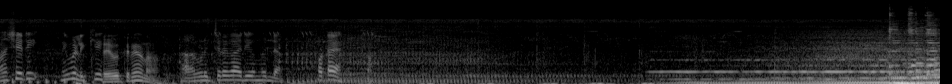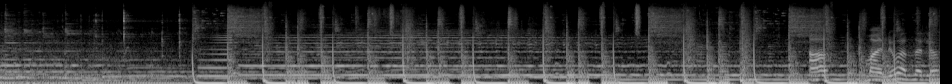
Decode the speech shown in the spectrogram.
എന്നാ ശരി നീ വിളിക്ക്. ദൈവത്തിനാണോ? ആ വിളിച്ചിട്ട് കാര്യമൊന്നുമില്ല. പോട്ടെ. ആ മനു വന്നല്ലോ.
